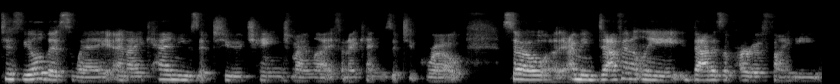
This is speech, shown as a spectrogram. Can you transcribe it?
to feel this way and i can use it to change my life and i can use it to grow. So i mean definitely that is a part of finding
